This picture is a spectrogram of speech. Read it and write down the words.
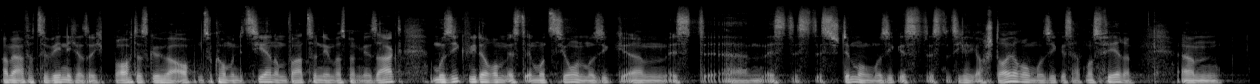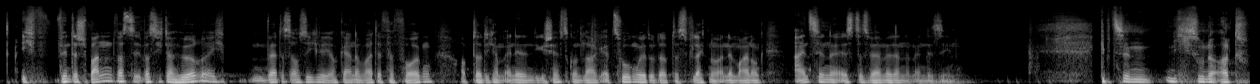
war mir einfach zu wenig. Also ich brauche das Gehör auch, um zu kommunizieren, um wahrzunehmen, was man mir sagt. Musik wiederum ist Emotion. Musik ähm, ist, ähm, ist, ist, ist Stimmung. Musik ist, ist sicherlich auch Steuerung. Musik ist Atmosphäre. Ich finde es spannend, was, was ich da höre. Ich werde das auch sicherlich auch gerne weiter verfolgen. Ob dadurch am Ende die Geschäftsgrundlage erzogen wird oder ob das vielleicht nur eine Meinung Einzelner ist, das werden wir dann am Ende sehen. Gibt es denn nicht so eine Art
